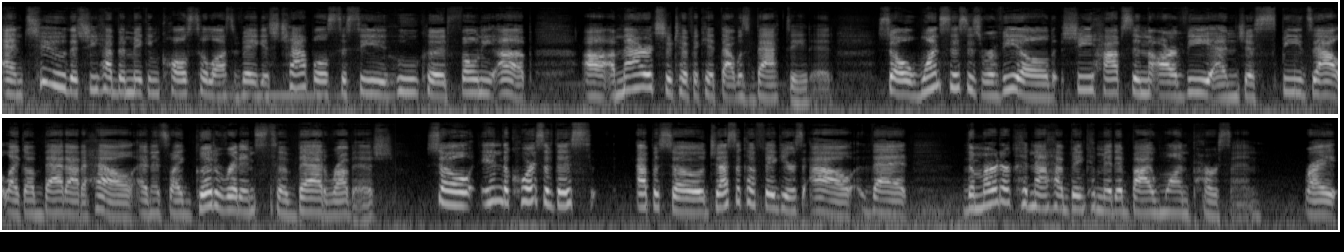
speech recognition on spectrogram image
and two, that she had been making calls to Las Vegas chapels to see who could phony up uh, a marriage certificate that was backdated. So once this is revealed, she hops in the RV and just speeds out like a bat out of hell. And it's like good riddance to bad rubbish. So in the course of this episode, Jessica figures out that the murder could not have been committed by one person, right?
